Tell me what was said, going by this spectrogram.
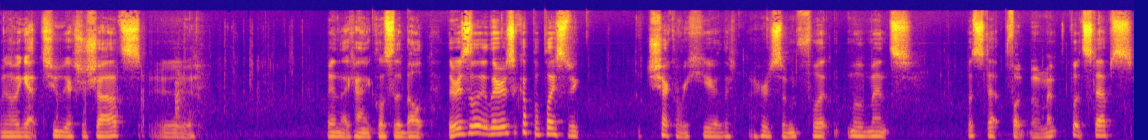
We got two extra shots. Ugh. Been that kind of close to the belt. There is a, there is a couple places we check over here. I heard some foot movements. Footstep. Foot movement. Footsteps.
